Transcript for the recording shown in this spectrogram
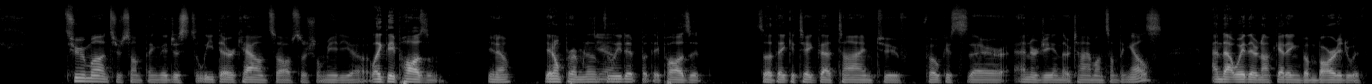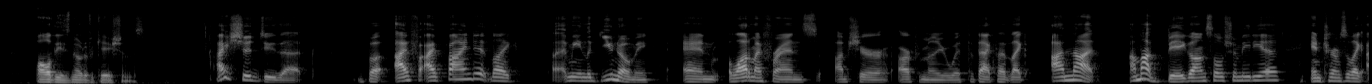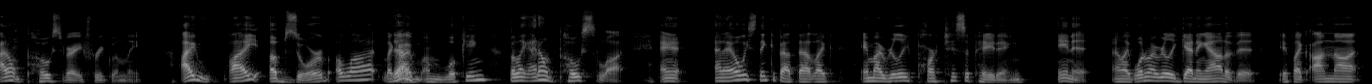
2 months or something they just delete their accounts off social media. Like they pause them, you know? They don't permanently Yeah. delete it, but they pause it so that they could take that time to focus their energy and their time on something else. And that way they're not getting bombarded with all these notifications. I should do that, but I, f- I find it like I mean, like you know me, and a lot of my friends, I'm sure, are familiar with the fact that like I'm not I'm not big on social media in terms of like I don't post very frequently. I I absorb a lot, like Yeah. I'm, I'm looking, but like I don't post a lot, and and I always think about that. Like, am I really participating in it? And like, what am I really getting out of it if like I'm not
